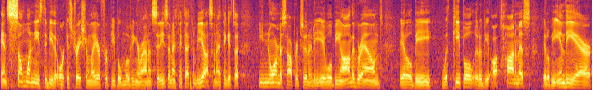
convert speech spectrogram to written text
and someone needs to be the orchestration layer for people moving around in cities and i think that can be us and i think it's an enormous opportunity. It will be on the ground it'll be with people it'll be autonomous it'll be in the air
